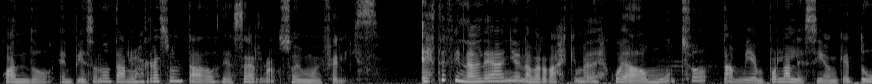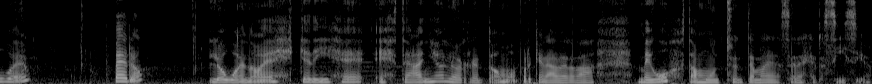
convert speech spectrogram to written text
cuando empiezo a notar los resultados de hacerlo, soy muy feliz. Este final de año la verdad es que me he descuidado mucho, también por la lesión que tuve, pero lo bueno es que dije este año lo retomo porque la verdad me gusta mucho el tema de hacer ejercicio.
